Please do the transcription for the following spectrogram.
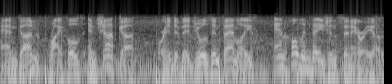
handgun, rifles, and shotgun for individuals and families, and home invasion scenarios.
